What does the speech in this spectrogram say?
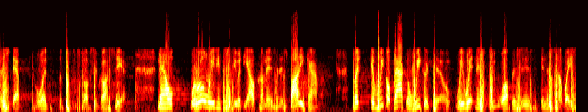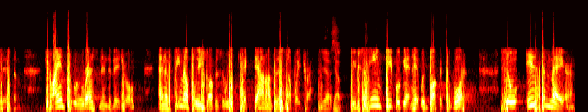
a step toward the police officer Garcia. Now, we're all waiting to see what the outcome is of this body camera. But if we go back a week or two, we witnessed two officers in the subway system trying to arrest an individual, and a female police officer was kicked down onto the subway tracks. Yes. Yep. We've seen people getting hit with buckets of water. So is the mayor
